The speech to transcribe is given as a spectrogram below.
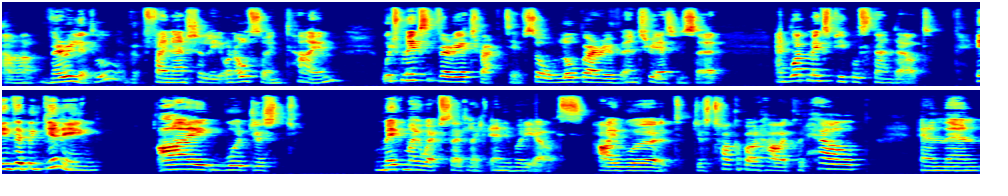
uh, very little financially and also in time, which makes it very attractive. So, low barrier of entry, as you said. And what makes people stand out? In the beginning, I would just make my website like anybody else. I would just talk about how I could help. And then,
